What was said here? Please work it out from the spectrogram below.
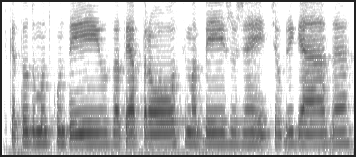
Fica todo mundo com Deus. Até a próxima. Beijo, gente. Obrigada.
